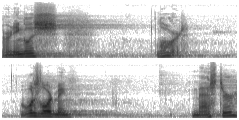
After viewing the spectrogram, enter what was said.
or in English, Lord. What does Lord mean? Master,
